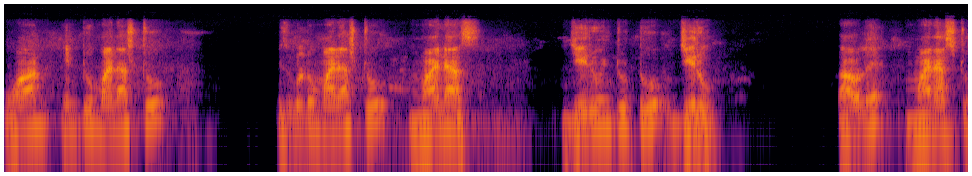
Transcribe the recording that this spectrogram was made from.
one into minus two is equal to minus two minus zero into two zero. তাহলে minus two.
